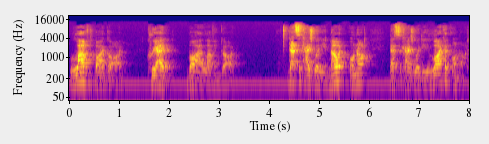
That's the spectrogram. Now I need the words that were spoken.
loved by God, created by a loving God. That's the case whether you know it or not. That's the case whether you like it or not.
